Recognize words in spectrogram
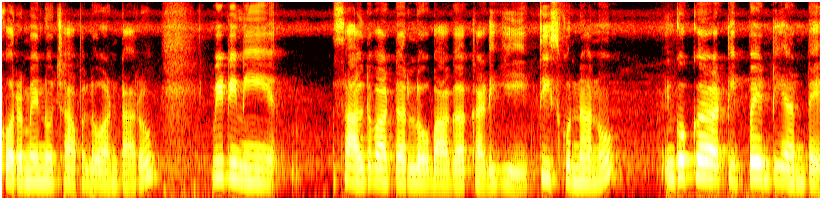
కొరమేను చేపలు అంటారు. వీటిని సాల్ట్ వాటర్లో బాగా కడిగి తీసుకున్నాను. ఇంకొక టిప్ ఏంటి అంటే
